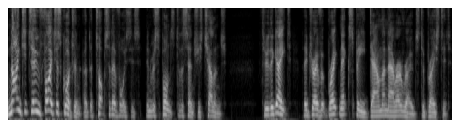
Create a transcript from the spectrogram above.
92 Fighter Squadron, at the tops of their voices in response to the sentry's challenge. Through the gate, they drove at breakneck speed down the narrow roads to Brasted.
